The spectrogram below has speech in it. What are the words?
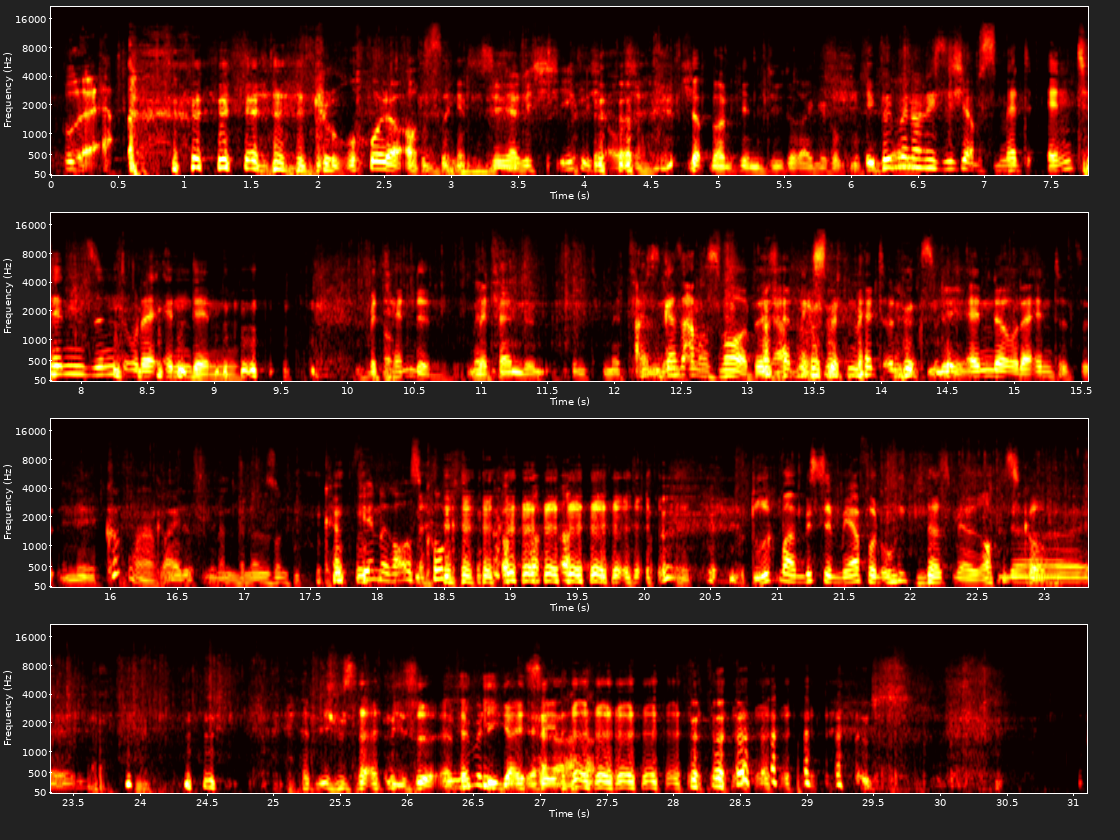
Oder Aussehen? Die sehen ja richtig eklig aus. Ich habe noch nicht in die Tüte reingeguckt. Ich bin mir noch nicht sicher, ob es Met-Enten sind oder Enden. Mit Händen. Mettenden. Sind Mettenden. Das ist ein ganz anderes Wort. Das hat nichts mit Met und nichts mit Nee. Ende oder Ente zu tun. Nee. Guck mal. Beides. Wenn, wenn da so ein Köpfchen rausguckt. Drück mal ein bisschen mehr von unten, dass mehr rauskommt. Nein. Hat mich an diese Family Guy Szene.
